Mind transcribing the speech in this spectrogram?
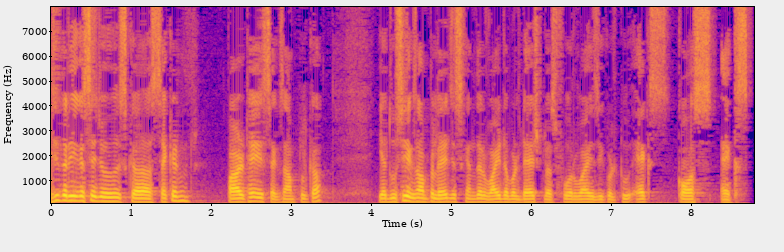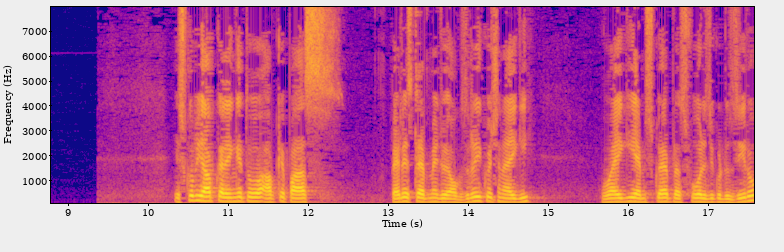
اسی طریقے سے جو اس کا سیکنڈ پارٹ ہے اس ایگزامپل کا یا دوسری ایگزامپل ہے جس کے اندر Y double dash plus four Y is equal to X cos X اس کو بھی آپ کریں گے تو آپ کے پاس پہلے اسٹیپ میں جو آگزری آگزرویشن آئے گی وہ آئے گی M square plus four is equal to zero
